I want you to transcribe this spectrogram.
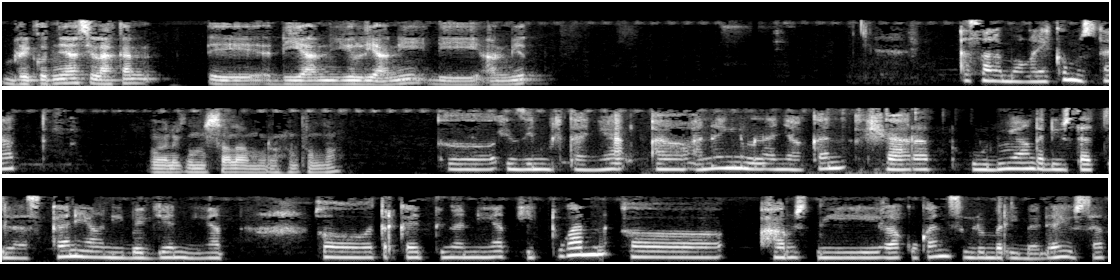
berikutnya silahkan di Dian Yuliani di unmute. Assalamualaikum Ustaz. Waalaikumsalam warahmatullahi uh, izin bertanya, uh, Ana ingin menanyakan syarat wudhu yang tadi Ustaz jelaskan yang di bagian niat uh, terkait dengan niat itu kan uh, harus dilakukan sebelum beribadah ya Ustaz.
